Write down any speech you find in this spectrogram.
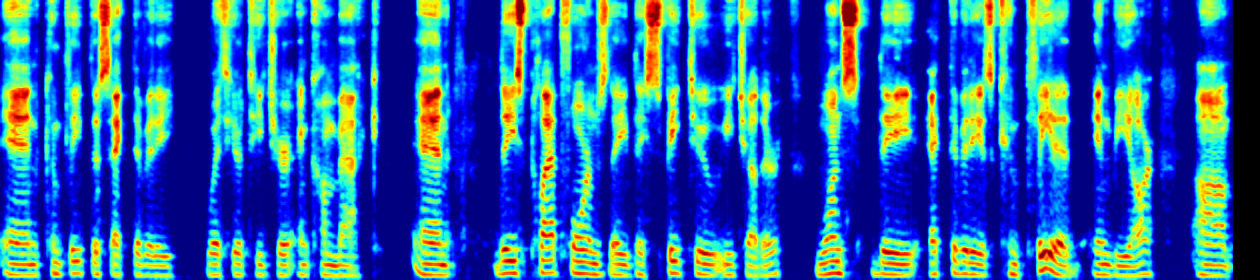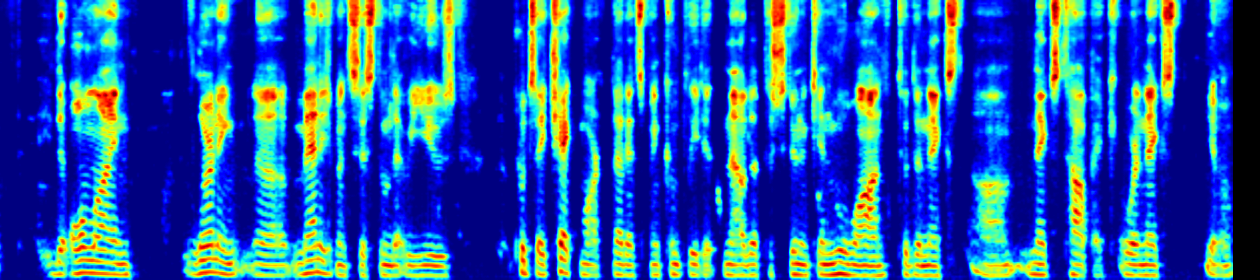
and complete this activity with your teacher and come back. And these platforms, they they speak to each other. Once the activity is completed in VR, um, the online learning uh, management system that we use puts a check mark that it's been completed now that the student can move on to the next um, next topic or next you know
